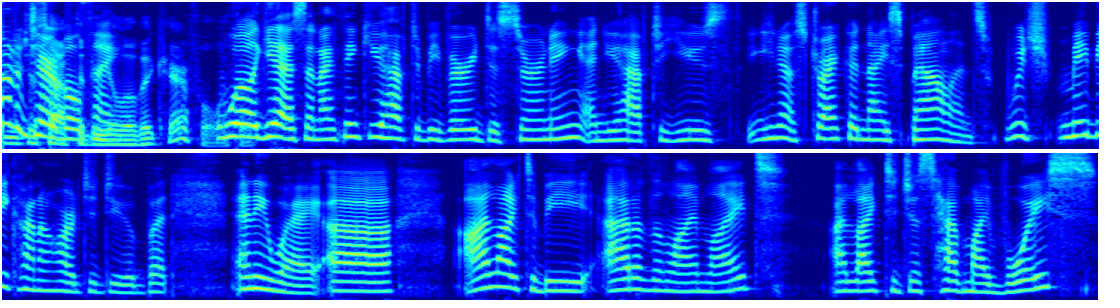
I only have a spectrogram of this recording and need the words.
not You a just terrible have to Be a little bit careful. Well, it. yes, and I think you have to be very discerning and you have to use, you know, strike a nice balance, which may be kind of hard to do. But anyway, uh, I like to be out of the limelight. I like to just have my voice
